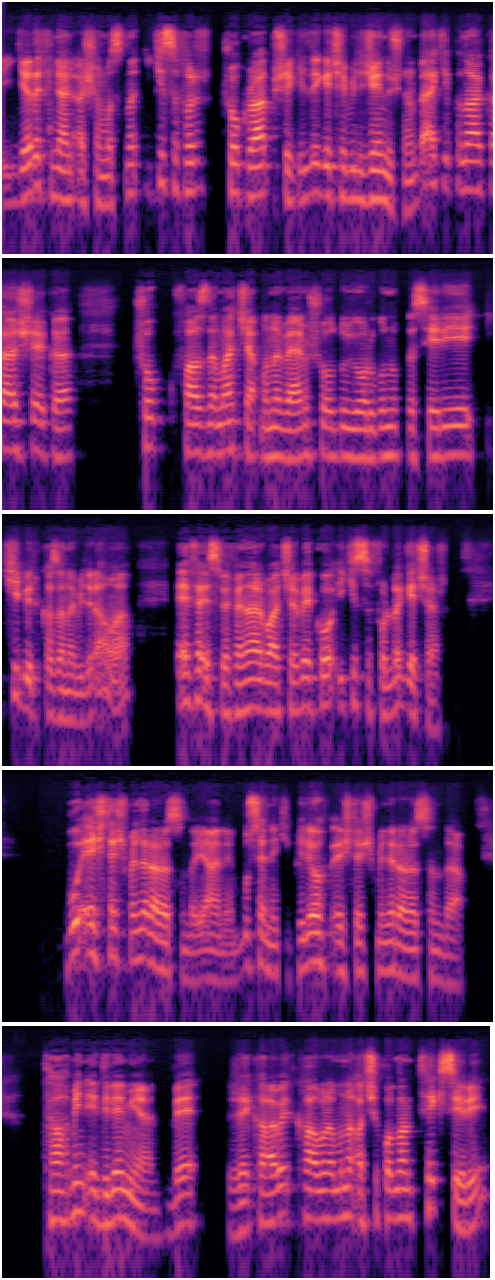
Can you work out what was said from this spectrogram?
yarı final aşamasında 2-0 çok rahat bir şekilde geçebileceğini düşünüyorum. Belki Pınar Karşıyaka çok fazla maç yapmanın vermiş olduğu yorgunlukla seriyi 2-1 kazanabilir ama Efes ve Fenerbahçe Beko 2-0'la geçer. Bu eşleşmeler arasında yani bu seneki playoff eşleşmeleri arasında tahmin edilemeyen ve rekabet kavramına açık olan tek seri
